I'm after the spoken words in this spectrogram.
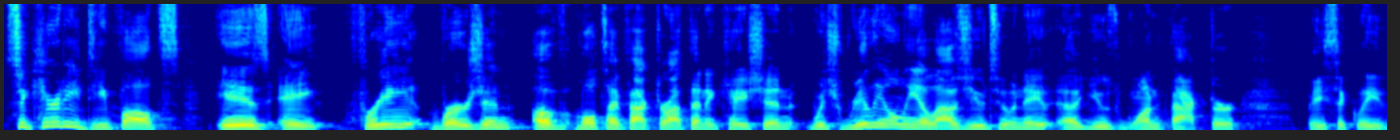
Security defaults is a free version of multi-factor authentication, which really only allows you to uh, use one factor, basically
